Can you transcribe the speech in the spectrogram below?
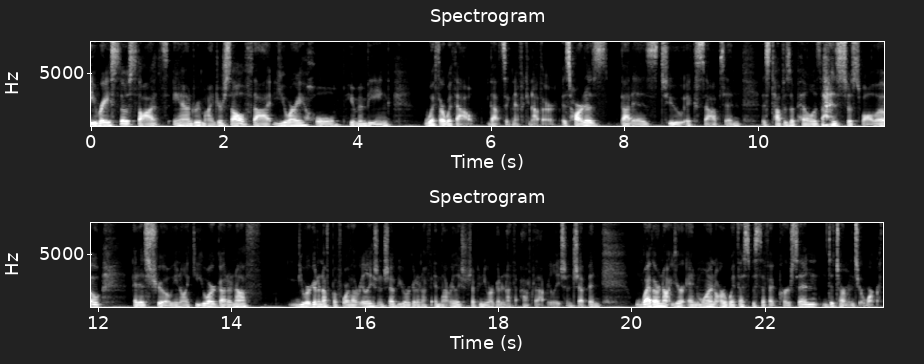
Erase those thoughts and remind yourself that you are a whole human being with or without that significant other. As hard as that is to accept and as tough as a pill as that is to swallow, it is true. You know, like you are good enough you were good enough before that relationship, you were good enough in that relationship, and you are good enough after that relationship. And whether or not you're in one or with a specific person determines your worth.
